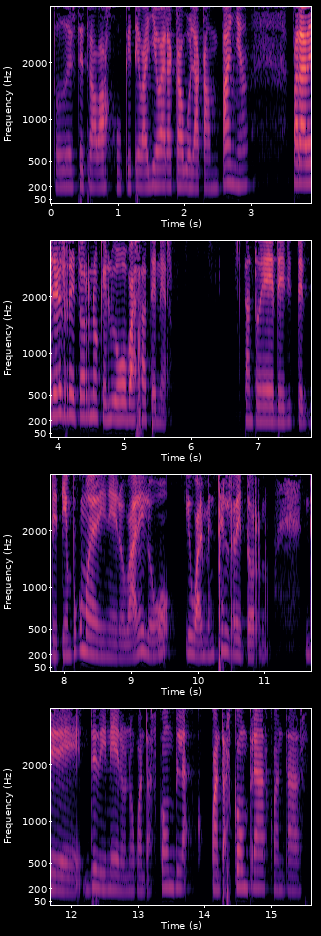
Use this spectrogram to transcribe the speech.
todo este trabajo que te va a llevar a cabo la campaña para ver el retorno que luego vas a tener. Tanto de, tiempo como de dinero, ¿vale? Y luego igualmente el retorno de, dinero, ¿no? Cuántas, cuántas compras, cuántas...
